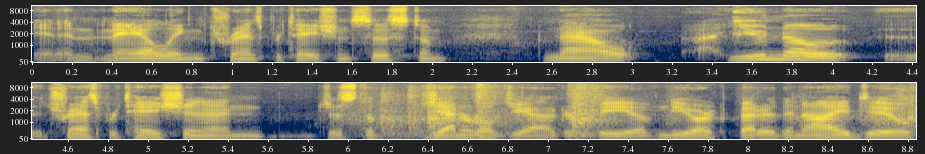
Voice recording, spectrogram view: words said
an ailing transportation system. Now, you know uh, transportation and just the general geography of New York better than I do. Uh,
